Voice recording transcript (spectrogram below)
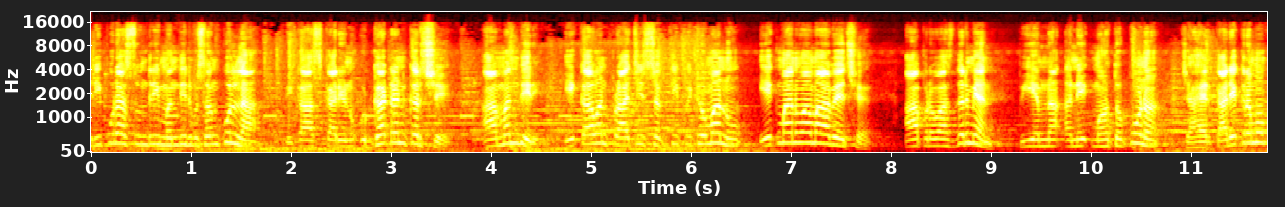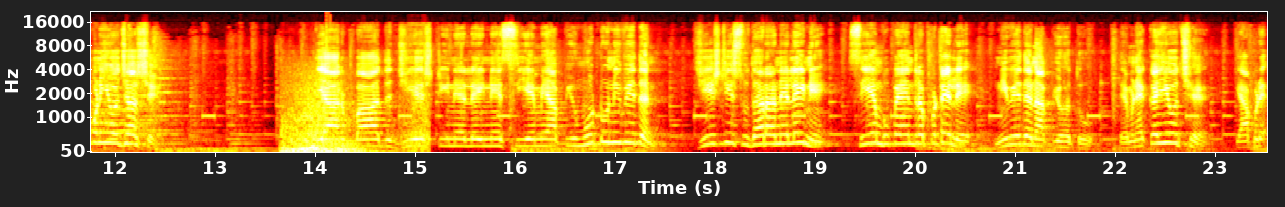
ત્રિપુરા સુંદરી મંદિર સંકુલના વિકાસ કાર્યનું ઉદ્ઘાટન કરશે. આ મંદિર એકાવન પ્રાચીન શક્તિપીઠોમાંનું એક માનવામાં આવે છે. આ પ્રવાસ દરમિયાન પીએમના અનેક મહત્વપૂર્ણ જાહેર કાર્યક્રમો પણ યોજાશે. ત્યારબાદ જીએસટીને લઈને સીએમએ આપ્યું મોટું નિવેદન. જીએસટી સુધારાને લઈને સીએમ ભૂપેન્દ્ર પટેલે નિવેદન આપ્યું હતું. તેમણે કહ્યું છે કે આપણે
